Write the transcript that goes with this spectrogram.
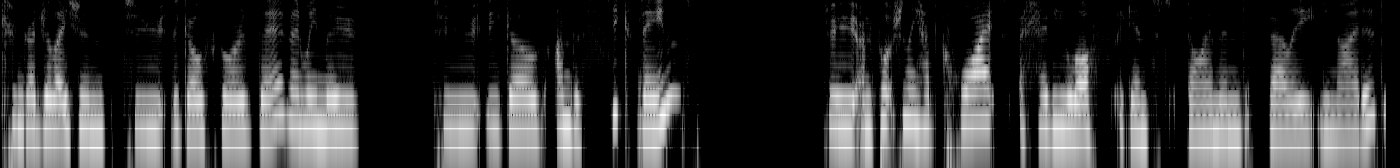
congratulations to the goal scorers there. Then we move to the girls under 16s, who unfortunately had quite a heavy loss against Diamond Valley United,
